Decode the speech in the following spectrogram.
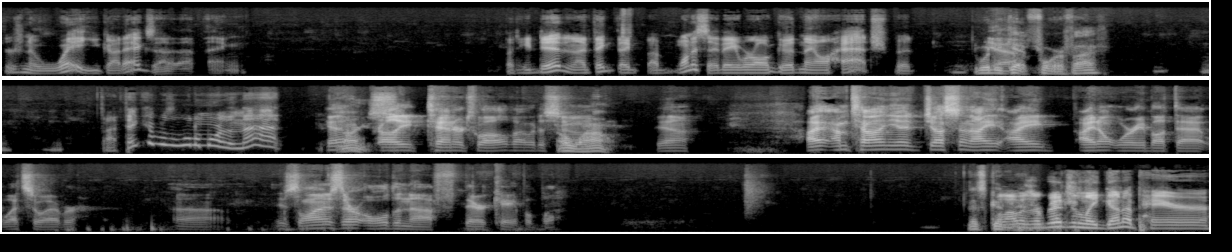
"There's no way you got eggs out of that thing." But he did, and I think they. I want to say they were all good and they all hatched, but What did Yeah. you get? Four or five? I think it was a little more than that. Yeah. Nice. Probably 10 or 12, I would assume. Oh wow. Yeah. I, I'm telling you, Justin, I, I, I don't worry about that whatsoever. Uh, as long as they're old enough, they're capable. That's good. well, I was originally gonna pair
